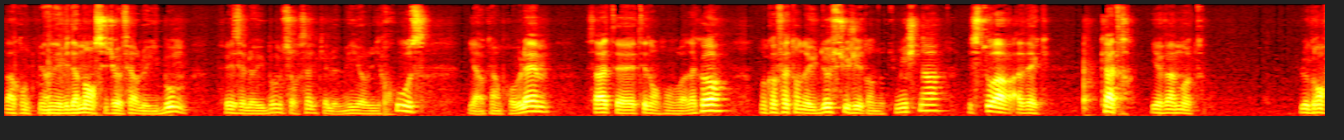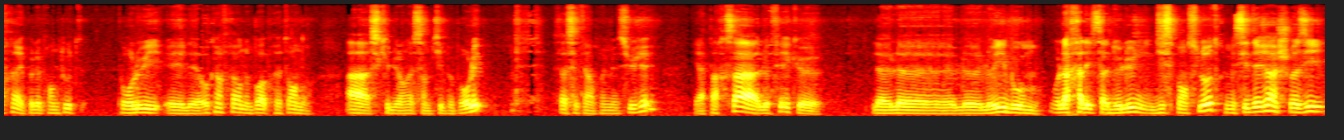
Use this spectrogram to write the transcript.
Par contre, bien évidemment, si tu veux faire le hiboum, fais le hiboum sur celle qui a le meilleur yichous, il n'y a aucun problème. Ça, tu es, dans ton droit, d'accord? Donc en fait, on a eu deux sujets dans notre Mishnah. Histoire avec quatre Yevamot. Le grand frère, il peut les prendre toutes pour lui, et aucun frère ne pourra prétendre à ce qu'il lui en laisse un petit peu pour lui. Ça, c'était un premier sujet. Et à part ça, le fait que le, le, hiboum ou la khalissa de l'une dispense l'autre, mais c'est déjà choisi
